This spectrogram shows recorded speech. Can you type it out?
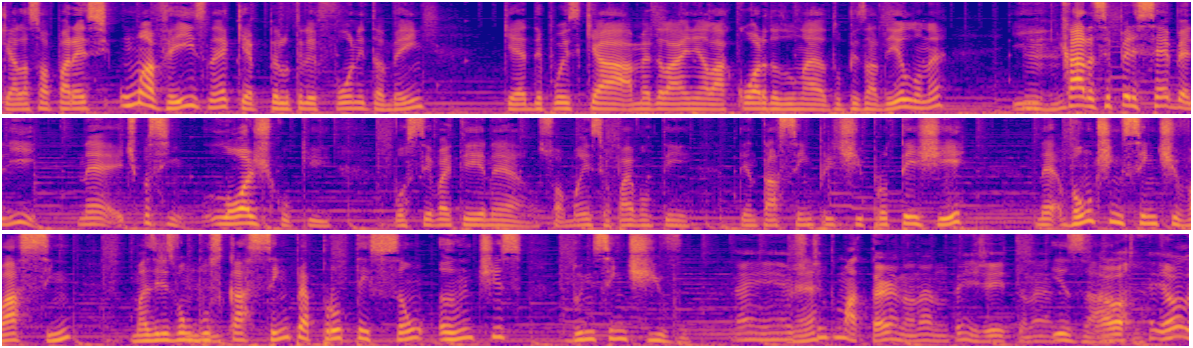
que ela só aparece uma vez, né? Que é pelo telefone também. Que é depois que a Madeline ela acorda do, do pesadelo, né? E, cara, você percebe ali, né? Tipo assim, lógico que você vai ter, né? Sua mãe e seu pai vão ter, tentar sempre te proteger, né? Vão te incentivar sim, mas eles vão buscar sempre a proteção antes do incentivo. É, é o Né? instinto materno, né? Não tem jeito, né? Exato. Eu, eu,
